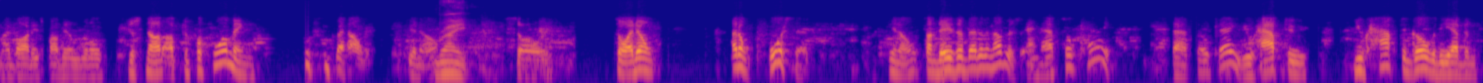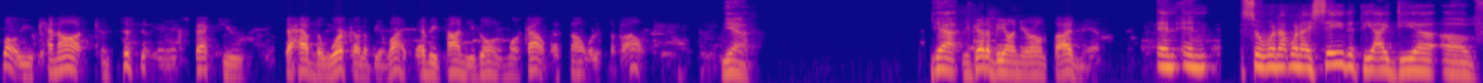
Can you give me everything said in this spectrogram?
my body's probably a little just not up to performing well, you know? Right. So, so I don't, I don't force it you know, some days are better than others, and that's okay. That's okay. You have to, you have to go with the ebb and flow. You cannot consistently expect you to have the workout of your life every time you go and work out. That's not what it's about. Yeah. Yeah. You got to be on your own side, man. And and so when I when I say that the idea of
